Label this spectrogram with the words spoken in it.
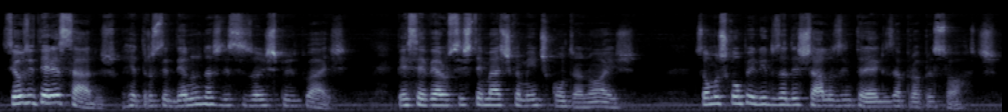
Seus interessados, retrocedendo nas decisões espirituais, perseveram sistematicamente contra nós, somos compelidos a deixá-los entregues à própria sorte.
